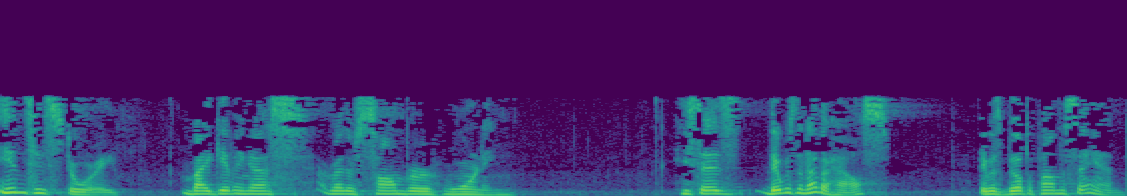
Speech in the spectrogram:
ends his story by giving us a rather somber warning. He says, There was another house. It was built upon the sand,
